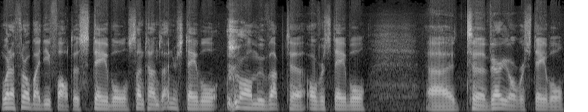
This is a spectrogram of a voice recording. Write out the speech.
what I throw by default is stable, sometimes understable, or I'll move up to overstable uh, to very overstable.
